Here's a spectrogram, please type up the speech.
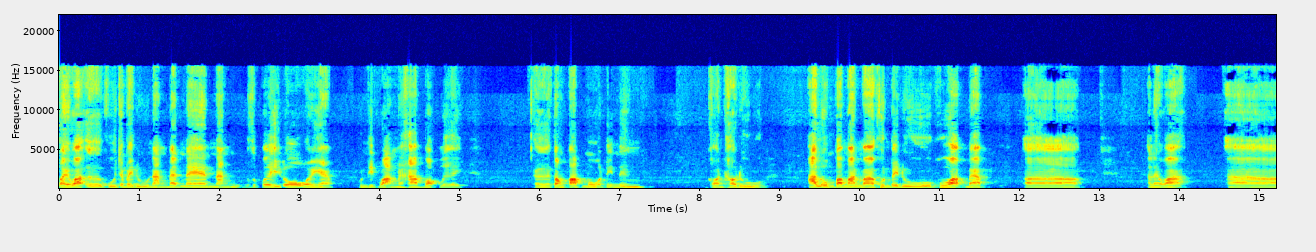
ไปว่าเออ กูจะไปดูหนังแบทแมนหนังซูเปอร์ฮีโร่อะไรเงี้ย คุณผิดหวังนะครับ บอกเลย เออต้องปรับโหมดนิดนึง ก่อนเข้าดู อารมณ์ประมาณว่าคุณไปดูพวกแบบเอ่ออะไรวะอ่า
